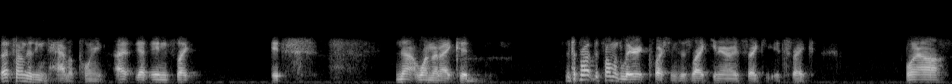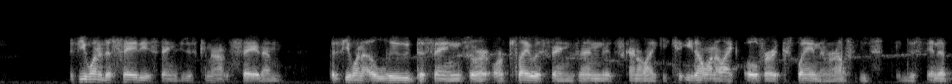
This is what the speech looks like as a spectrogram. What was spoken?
that song doesn't even have a point. I, I mean, it's like it's not one that I could. The problem, the problem with lyric questions is like you know, it's like it's like, well, if you wanted to say these things, you just come out and say them. But if you want to allude to things or, or play with things, then it's kind of like you, you don't want to like over explain them, or else you just, just end up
